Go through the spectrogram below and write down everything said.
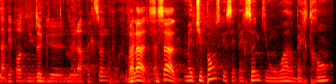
Ça dépend du- De- de, de la personne. Pour Voilà, c'est ça. Mais tu penses que ces personnes qui vont voir Bertrand.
